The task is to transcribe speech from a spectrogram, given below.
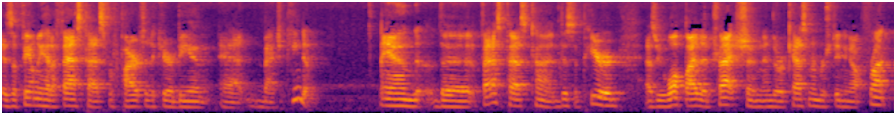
as a family had a fast pass for Pirates of the Caribbean at Magic Kingdom, and the fast pass kind of disappeared as we walked by the attraction, and there were cast members standing out front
